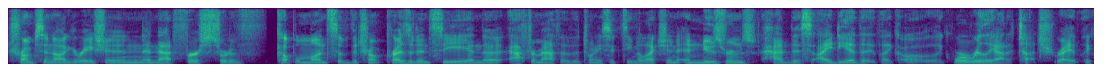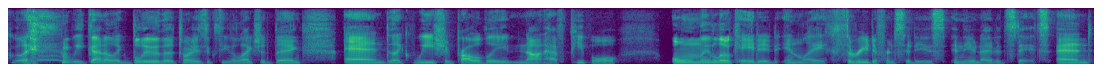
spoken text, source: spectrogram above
Trump's inauguration and that first sort of couple months of the Trump presidency and the aftermath of the 2016 election and newsrooms had this idea that like oh like we're really out of touch right like like we kind of like blew the 2016 election thing and like we should probably not have people only located in like three different cities in the United States and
